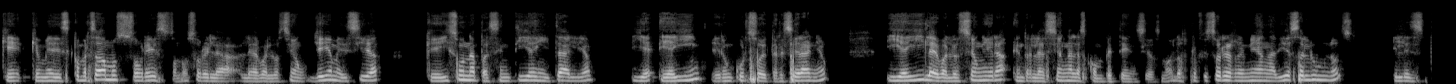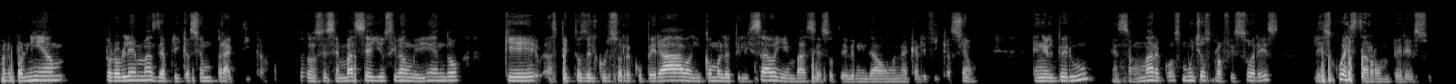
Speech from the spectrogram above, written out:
que, que, me conversábamos sobre esto, ¿no? sobre la, la, evaluación. Y ella me decía que hizo una pasantía en Italia y, y, ahí era un curso de tercer año y ahí la evaluación era en relación a las competencias. ¿no? Los profesores reunían a 10 alumnos y les proponían problemas de aplicación práctica. Entonces, en base a ellos iban midiendo qué aspectos del curso recuperaban y cómo lo utilizaban y en base a eso te brindaban una calificación. En el Perú, en San Marcos, muchos profesores les cuesta romper eso.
